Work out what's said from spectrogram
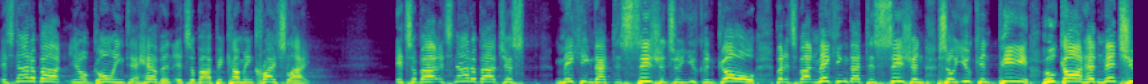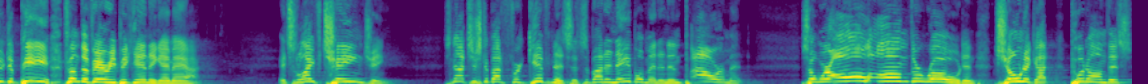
It's not about, you know, going to heaven, it's about becoming Christ-like. It's about, it's not about just making that decision so you can go, but it's about making that decision so you can be who God had meant you to be from the very beginning. Amen. It's life changing. It's not just about forgiveness, it's about enablement and empowerment. So we're all on the road, and Jonah got put on this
